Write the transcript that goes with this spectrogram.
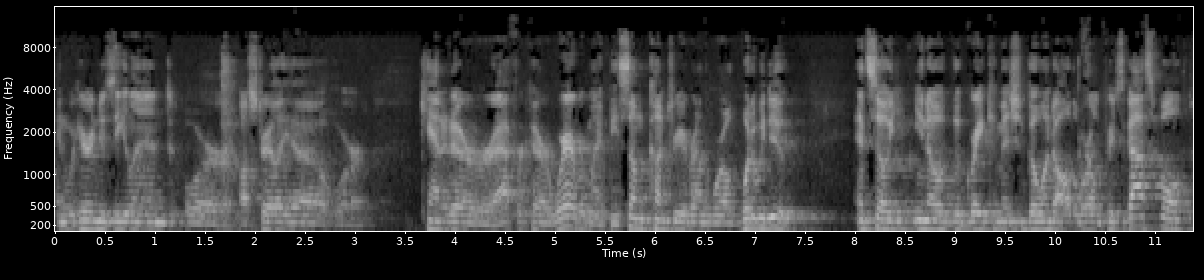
and we're here in New Zealand or Australia or Canada or Africa or wherever it might be, some country around the world, what do we do? And so, you know, the Great Commission, go into all the world and preach the gospel.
